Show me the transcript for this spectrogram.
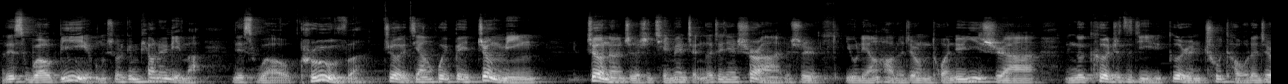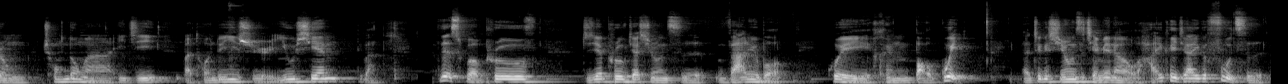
This will be，我们说的更漂亮一点吧。This will prove，这将会被证明。这呢，指的是前面整个这件事儿啊，就是有良好的这种团队意识啊，能够克制自己个人出头的这种冲动啊，以及把团队意识优先，对吧？This will prove，直接 prove 加形容词 valuable，会很宝贵。那这个形容词前面呢，我还可以加一个副词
